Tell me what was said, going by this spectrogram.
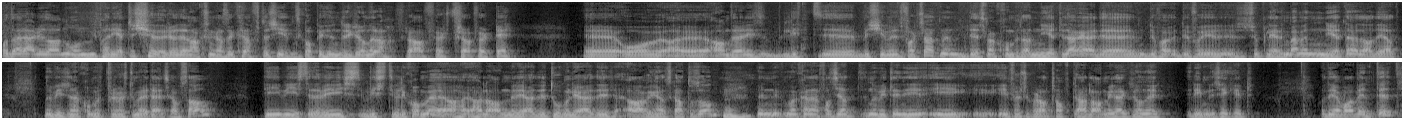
og der er det jo da noen parierte kjører jo den aksjen ganske kraftig, siden skal opp i 100 kroner. da, Fra, fra 40. Uh, og andre er litt, litt bekymret fortsatt. Men det som har kommet av nyhet i dag, er det, du, får, du får supplere meg, men nyheten er jo da det at Norwegian har kommet for det første med regnskapstall. De viste det vi visste ville komme. Halvannen milliarder, to milliarder, avhengig av skatt og sånn. Mm. Men man kan i hvert fall si at Norwegian i, i, i første kvartal tapte halvannen milliard kroner. Rimelig sikkert. Og det var ventet.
